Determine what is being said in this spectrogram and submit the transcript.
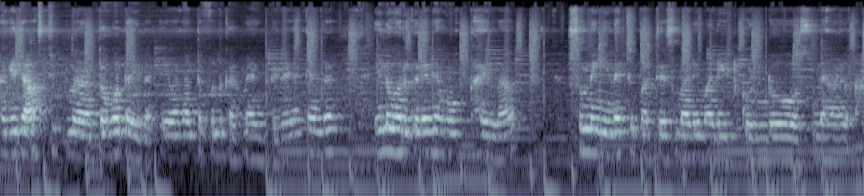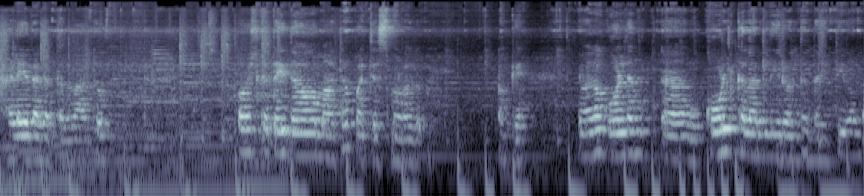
ಹಾಗೆ ಜಾಸ್ತಿ ತೊಗೋತಾ ಇದೆ ಇವಾಗಂತೂ ಫುಲ್ ಕಡಿಮೆ ಆಗಿಬಿಟ್ಟಿದೆ. ಯಾಕೆಂದರೆ ಎಲ್ಲೂ ಹೊರಗಡೆನೇ ಹೋಗ್ತಾ ಇಲ್ಲ. ಸುಮ್ಮನೆ ಏನಕ್ಕೆ ಪರ್ಚೇಸ್ ಮಾಡಿ ಮಾಡಿ ಇಟ್ಕೊಂಡು ಸುಮ್ಮನೆ ಹಳೇದಾಗತ್ತಲ್ವ ಅದು. ಅವಶ್ಯಕತೆ ಇದ್ದಾಗ ಮಾತ್ರ ಪರ್ಚೇಸ್ ಮಾಡೋದು. ಓಕೆ ಇವಾಗ ಗೋಲ್ಡನ್ ಗೋಲ್ಡ್ ಕಲರಲ್ಲಿ ಇರೋವಂಥದ್ದು ಐತಿ ಇವಾಗ.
